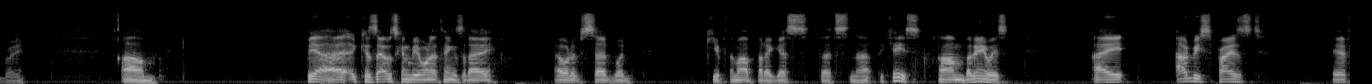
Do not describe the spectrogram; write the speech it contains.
Right. Um. yeah, because that was going to be one of the things that I I would have said would keep them up, but I guess that's not the case. Um. But anyways, I I would be surprised if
